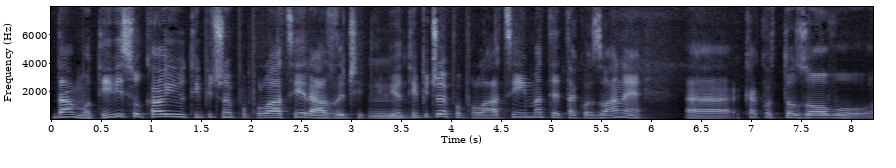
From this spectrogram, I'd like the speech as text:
Da, motivi su kao i u tipičnoj populaciji različiti. Mm. Vi u tipičnoj populaciji imate takozvane Uh, kako to zovu uh,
